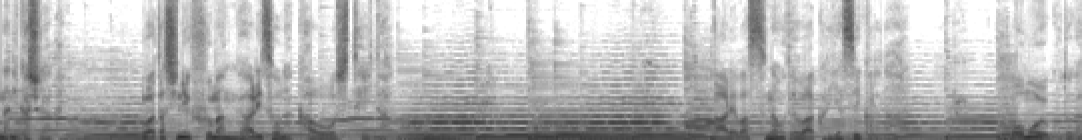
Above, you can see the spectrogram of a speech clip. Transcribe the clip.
何かしら私に不満がありそうな顔をしていた。あれは素直で分かりやすいからな。思うことが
